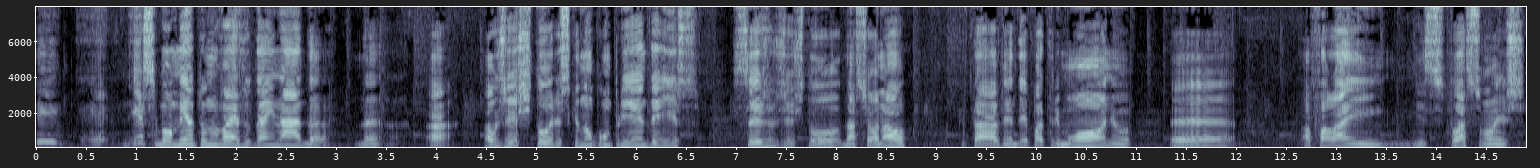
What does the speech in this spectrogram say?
E é, esse momento não vai ajudar em nada né, a, aos gestores que não compreendem isso. Seja o gestor nacional, que está a vender patrimônio, é, a falar em, em, situações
